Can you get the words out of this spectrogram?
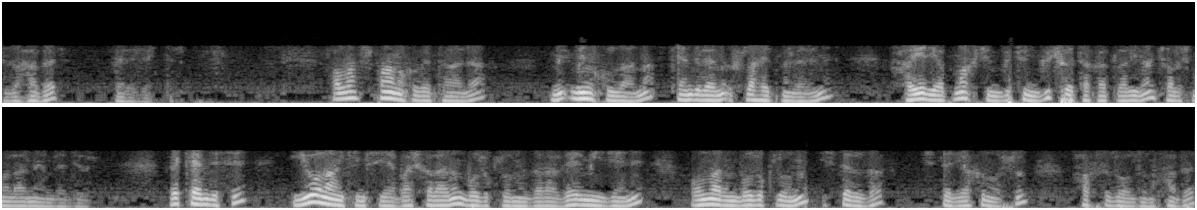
size haber verecektir. Allah subhanahu ve teala mümin kullarına kendilerini ıslah etmelerini hayır yapmak için bütün güç ve takatlarıyla çalışmalarını emrediyor. Ve kendisi iyi olan kimseye başkalarının bozukluğunun zarar vermeyeceğini, onların bozukluğunun ister uzak ister yakın olsun haksız olduğunu haber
